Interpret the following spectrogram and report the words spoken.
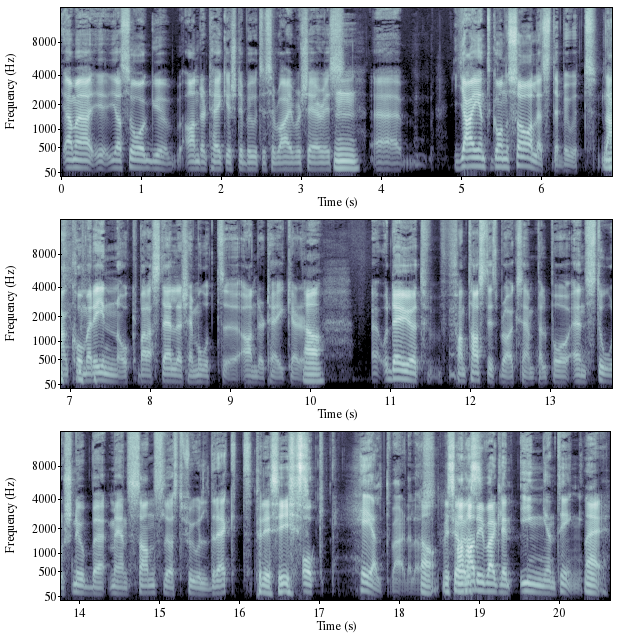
jag, menar, jag såg Undertakers debut i Survivor Series. Mm. Eh, Giant Gonzales debut, när han kommer in och bara ställer sig mot eh, Undertaker. Ja, Och det är ju ett fantastiskt bra exempel på en stor snubbe med en sanslöst ful dräkt precis. och helt värdelös. Ja, han hade ju verkligen ingenting. Nej.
